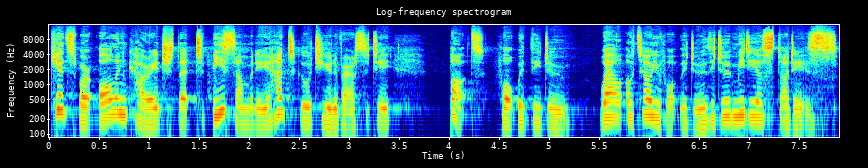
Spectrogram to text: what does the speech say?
kids were all encouraged that to be somebody, you had to go to university. But what would they do? Well, I'll tell you what they do. They do media studies.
